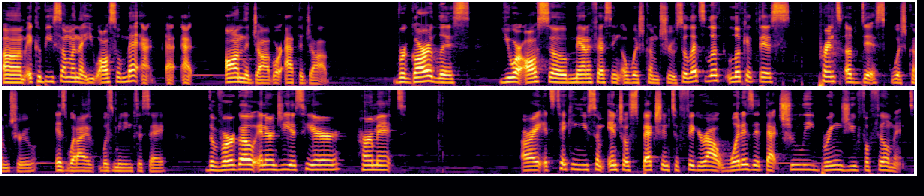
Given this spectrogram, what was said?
Um, it could be someone that you also met at, at, at on the job or at the job. Regardless, you are also manifesting a wish come true. So let's look look at this Prince of Disc wish come true is what I was meaning to say. The Virgo energy is here, Hermit. All right, it's taking you some introspection to figure out what is it that truly brings you fulfillment.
